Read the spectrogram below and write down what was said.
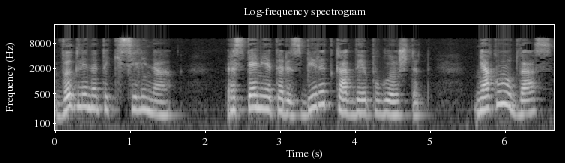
въглената киселина. Растенията разбират как да я поглъщат. Някой от вас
